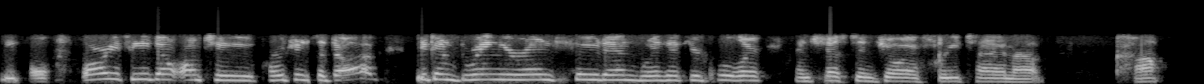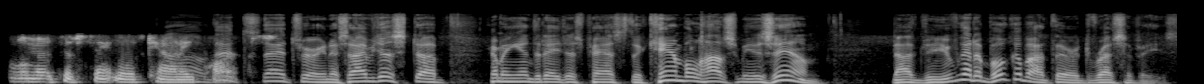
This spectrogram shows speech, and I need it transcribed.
people. Or if you don't want to purchase a dog, you can bring your own food in with it, your cooler, and just enjoy a free time out. Compliments of St. Louis County Oh, Parks. that's that's very nice. I'm just uh, coming in today, just past the Campbell House Museum. Now, you've got a book about their recipes.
